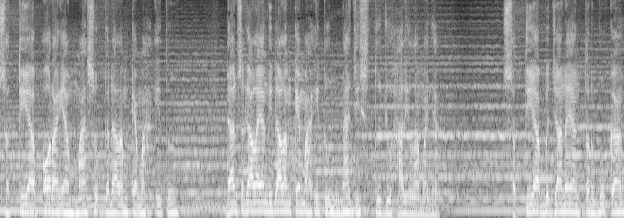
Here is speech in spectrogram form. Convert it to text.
Setiap orang yang masuk ke dalam kemah itu dan segala yang di dalam kemah itu najis tujuh hari lamanya. Setiap bejana yang terbuka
